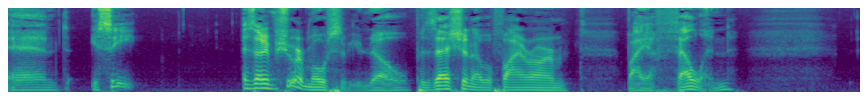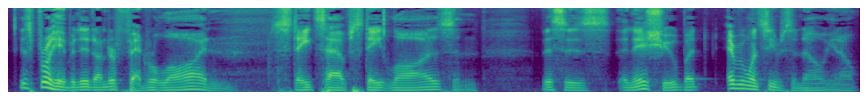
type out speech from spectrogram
And you see as I'm sure most of you know, possession of a firearm by a felon is prohibited under federal law, and states have state laws, and this is an issue, but everyone seems to know, you know,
